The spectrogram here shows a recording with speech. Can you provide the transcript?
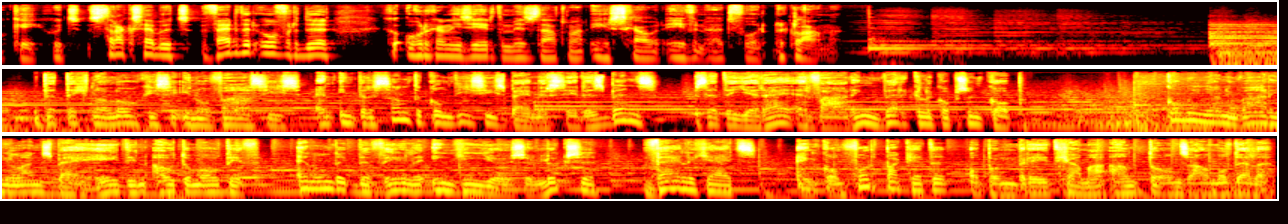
Oké, goed. Straks hebben we het verder over de georganiseerde misdaad, maar eerst gaan we er even uit voor reclame. Technologische innovaties en interessante condities bij Mercedes-Benz zetten je rijervaring werkelijk op zijn kop. Kom in januari langs bij Hedin Automotive en ontdek de vele ingenieuze luxe, veiligheids- en comfortpakketten op een breed gamma aan toonzaalmodellen.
